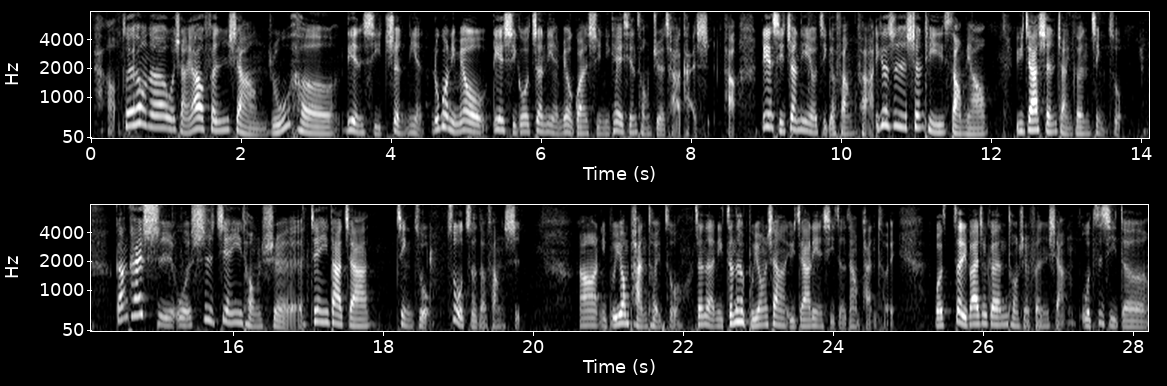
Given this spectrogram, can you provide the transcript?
好，最后呢，我想要分享如何练习正念。如果你没有练习过正念，也没有关系，你可以先从觉察开始。好，练习正念有几个方法，一个是身体扫描、瑜伽伸展跟静坐。刚开始我是建议同学，建议大家静坐，坐着的方式。然后你不用盘腿坐，真的，你真的不用像瑜伽练习者这样盘腿。我这礼拜就跟同学分享我自己的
